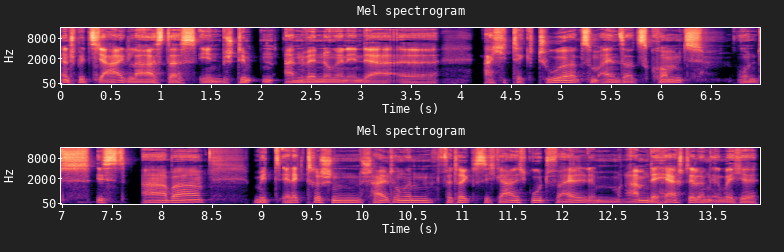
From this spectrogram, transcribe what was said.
ein Spezialglas, das in bestimmten Anwendungen in der äh, Architektur zum Einsatz kommt und ist aber mit elektrischen Schaltungen verträgt es sich gar nicht gut, weil im Rahmen der Herstellung irgendwelche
